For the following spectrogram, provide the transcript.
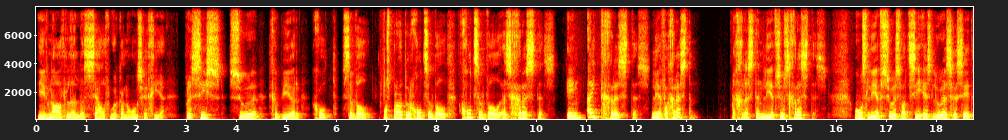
Hierna het hulle hulle self ook aan ons gegee. Presies so gebeur God se wil. Ons praat oor God se wil. God se wil is Christus en uit Christus leef 'n Christen. 'n Christen leef soos Christus. Ons leef soos wat C.S. Lewis gesê het,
